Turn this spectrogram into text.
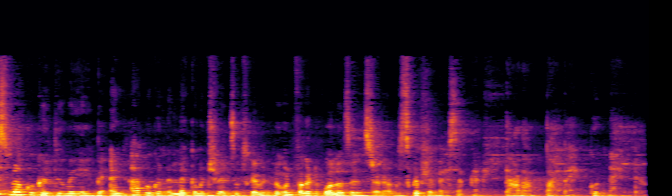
इस ब्लॉग को करती हूँ मैं यहीं पे एंड आपको करना like comment share subscribe don't forget to follow Instagram description में सब करना। Tata bye bye good night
